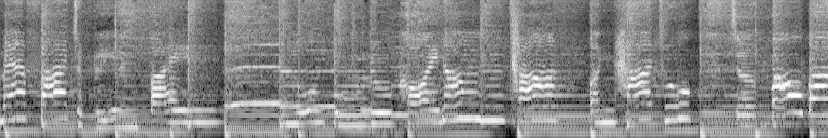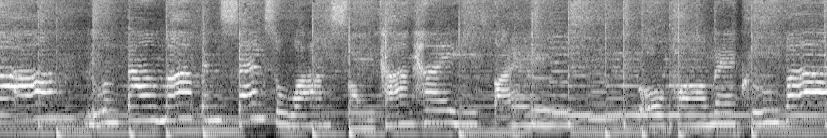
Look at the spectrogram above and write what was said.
แม้ฟ้าจะเปลี่ยนไปหลวงปู่ดูคอยนำทางปัญหาทุกเจอเบาบางหลวงตามาเป็นแสงสว่างส่องทางให้ไป โอ้พ่อแม่ครูบา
